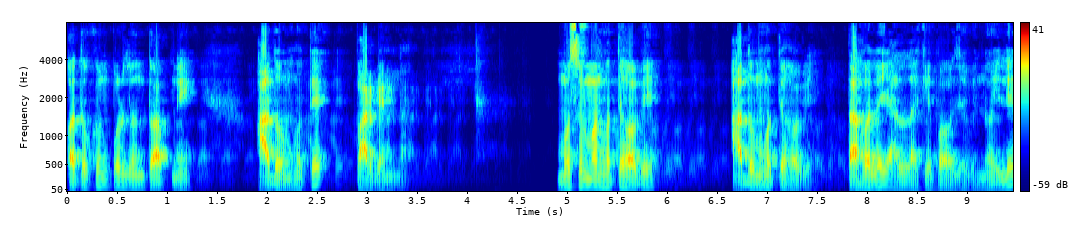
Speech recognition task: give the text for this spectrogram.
অতক্ষণ পর্যন্ত আপনি আদম হতে পারবেন না। মুসলমান হতে হবে, আদম হতে হবে, তাহলেই আল্লাহকে পাওয়া যাবে। নইলে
